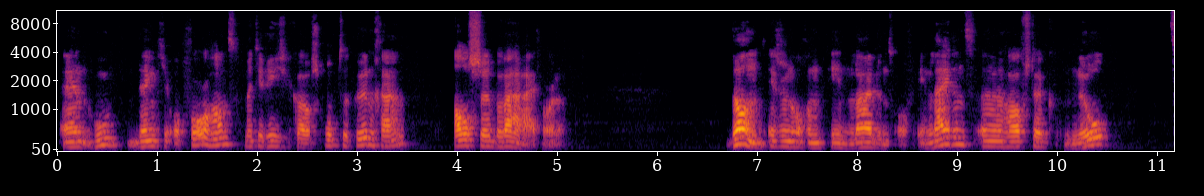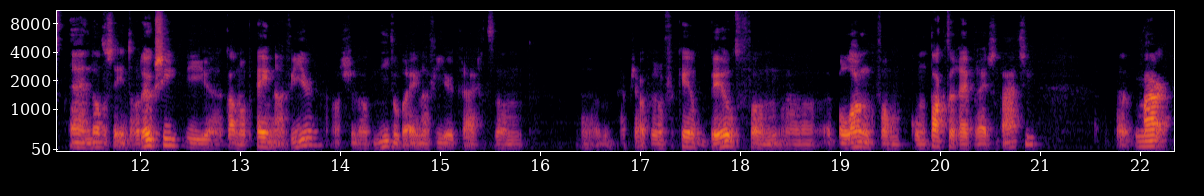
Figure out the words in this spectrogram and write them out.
En hoe denk je op voorhand met die risico's om te kunnen gaan als ze bewaarheid worden? Dan is er nog een inluidend of inleidend uh, hoofdstuk 0. En dat is de introductie. Die uh, kan op 1 A4. Als je dat niet op 1 A4 krijgt, dan uh, heb je ook weer een verkeerd beeld van uh, het belang van compacte representatie. maar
